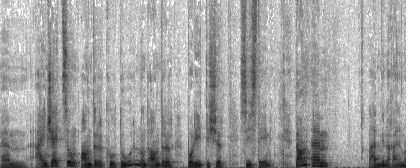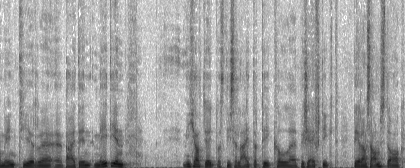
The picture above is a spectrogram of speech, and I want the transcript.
ähm, Einschätzung anderer Kulturen und anderer politischer Systeme. Dann ähm, bleiben wir noch einen Moment hier äh, bei den Medien. Mich hat ja etwas dieser Leitartikel äh, beschäftigt, der am Samstag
